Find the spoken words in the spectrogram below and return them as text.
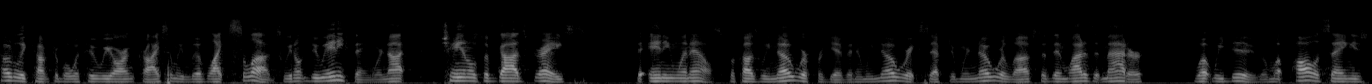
totally comfortable with who we are in Christ and we live like slugs. We don't do anything. We're not channels of God's grace to anyone else because we know we're forgiven and we know we're accepted. We know we're loved. So then why does it matter what we do? And what Paul is saying is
